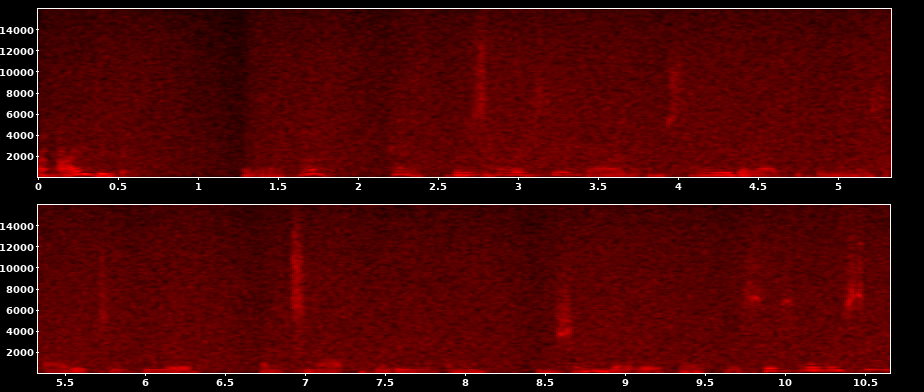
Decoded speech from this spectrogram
I, I do that. I'm like, huh, hey, here's how I see it, God. I'm sorry that I have to bring this attitude to you. and It's not pretty. and I'm ashamed of it, but this is what I see.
